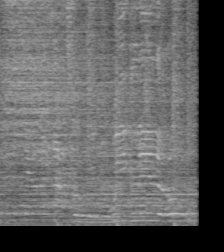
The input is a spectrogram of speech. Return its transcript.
Turn it down an octave, we really low.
